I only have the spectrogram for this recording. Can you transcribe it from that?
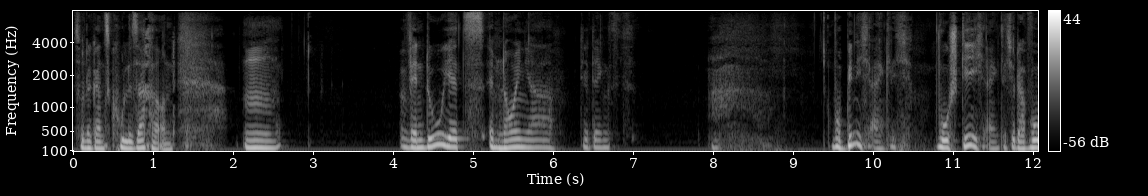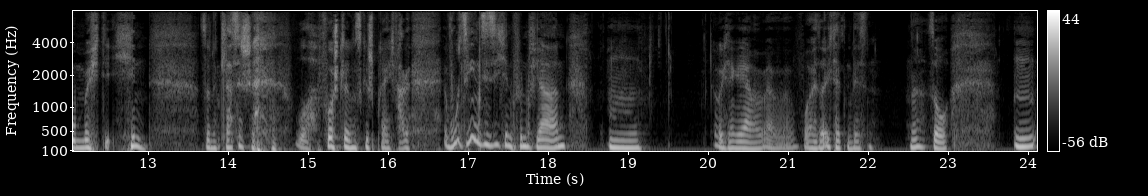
so eine ganz coole Sache. Und mh, mm, wenn du jetzt im neuen Jahr dir denkst, wo bin ich eigentlich? Wo stehe ich eigentlich oder wo möchte ich hin? So eine klassische boah, Vorstellungsgesprächfrage. Wo sehen Sie sich in fünf Jahren? Hm, ich denke, ja, woher soll ich das denn wissen? Ne? So. Hm,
